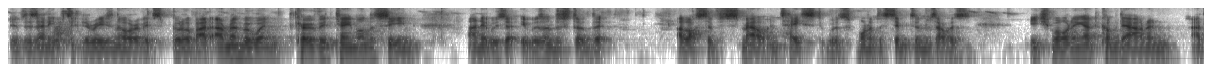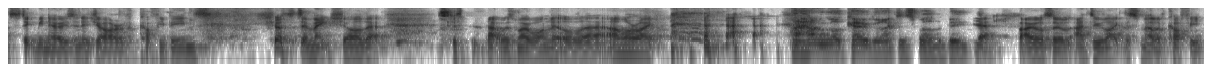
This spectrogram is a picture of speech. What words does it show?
if there's any particular reason or if it's good or bad. I remember when COVID came on the scene, and it was it was understood that a loss of smell and taste was one of the symptoms. I was each morning I'd come down and I'd stick my nose in a jar of coffee beans just to make sure that just that was my one little. Uh, I'm all right. I haven't got COVID. I can smell the beans. Yeah, but I also I do like the smell of coffee,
